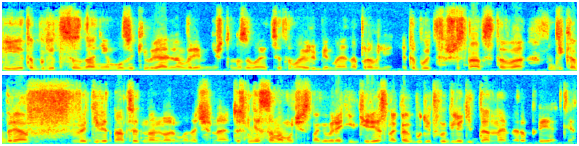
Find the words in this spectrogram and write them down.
и это будет создание музыки в реальном времени, что называется. Это мое любимое направление. Это будет 16 декабря в 19.00 мы начинаем. То есть мне самому, честно говоря, интересно, как будет выглядеть данное мероприятие.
